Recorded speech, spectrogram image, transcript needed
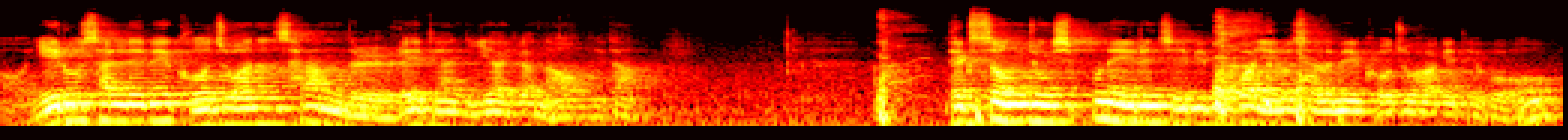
어, 예루살렘에 거주하는 사람들에 대한 이야기가 나옵니다. 백성 중 10분의 1은 제비포가 예루살렘에 거주하게 되고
